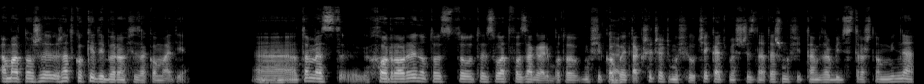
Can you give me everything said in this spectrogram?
amatorzy rzadko kiedy biorą się za komedię. Mhm. Natomiast horrory, no to jest, to, to jest łatwo zagrać, bo to musi kobieta tak. krzyczeć, musi uciekać, mężczyzna też musi tam zrobić straszną minę,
